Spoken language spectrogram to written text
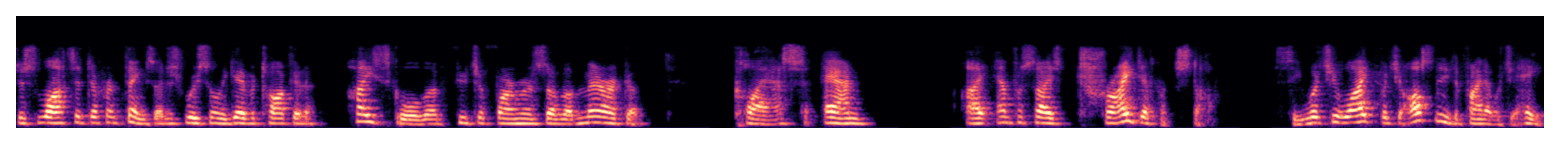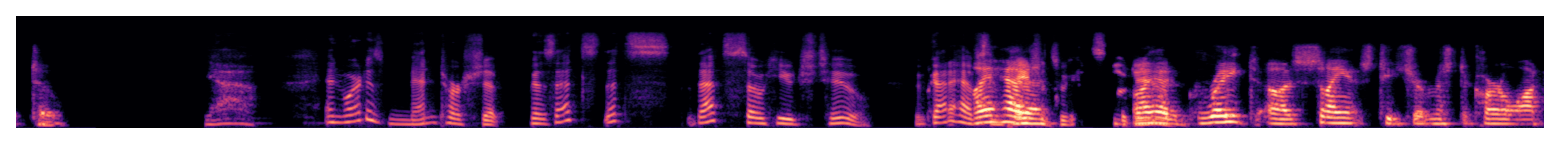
just lots of different things. I just recently gave a talk at a high school, the Future Farmers of America class, and I emphasized try different stuff. See what you like, but you also need to find out what you hate too. Yeah. And where does mentorship? Because that's that's that's so huge too. We've got to have I some had a- we. I had a great uh, science teacher, Mr. Carlock,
